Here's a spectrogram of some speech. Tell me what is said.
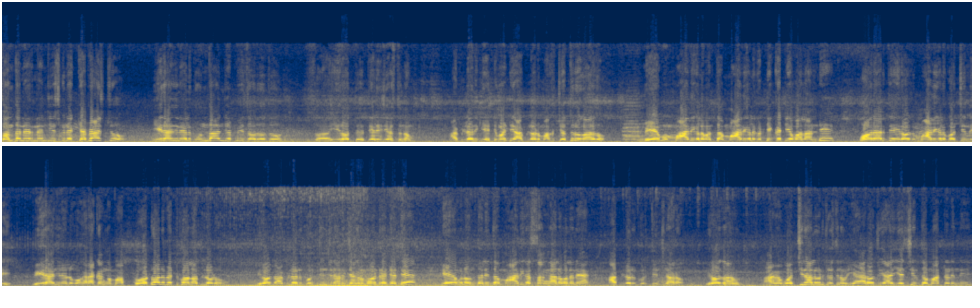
సొంత నిర్ణయం తీసుకునే కెపాసిటీ వీరాంజనేయులకు ఉందా అని చెప్పి ఈరోజు ఈరోజు తెలియజేస్తున్నాం. అభిలోనికి ఎటువంటి అభిలోడు మాకు శత్రువు కాదు. మేము మాదిగలమంతా మాదిగలకు టికెట్ ఇవ్వాలంటే పోరాడితే ఈరోజు మాదిగలకు వచ్చింది. వీరాంజనేయులు ఒక రకంగా మా ఫోటోలు పెట్టుకోవాలి అభిలోడు. ఈరోజు అభిలోని గుర్తించినారు జగన్మోహన్ రెడ్డి అంటే కేవలం దళిత మాదిగ సంఘాల వల్లనే అభిలోని గుర్తించినారు. ఈరోజు ఆమె- వచ్చిన వాళ్ళు చూసినాం. ఏ రోజు ఏ ఎస్సీలతో మాట్లాడింది?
